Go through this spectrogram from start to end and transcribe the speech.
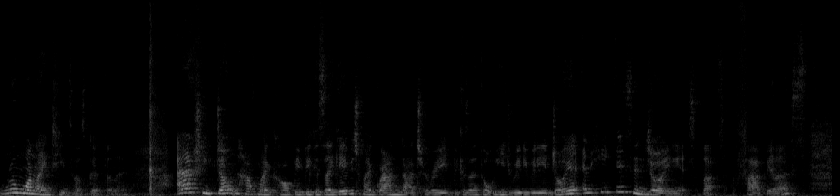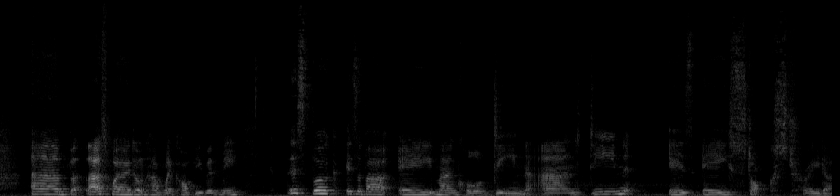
Room 119 sounds good, doesn't it? I actually don't have my copy because I gave it to my granddad to read because I thought he'd really, really enjoy it, and he is enjoying it, so that's fabulous. Uh, but that's why I don't have my copy with me. This book is about a man called Dean, and Dean is a stocks trader.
